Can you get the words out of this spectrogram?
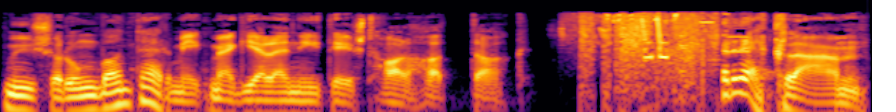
Műsorunkban termék megjelenítést hallhattak. Reklám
